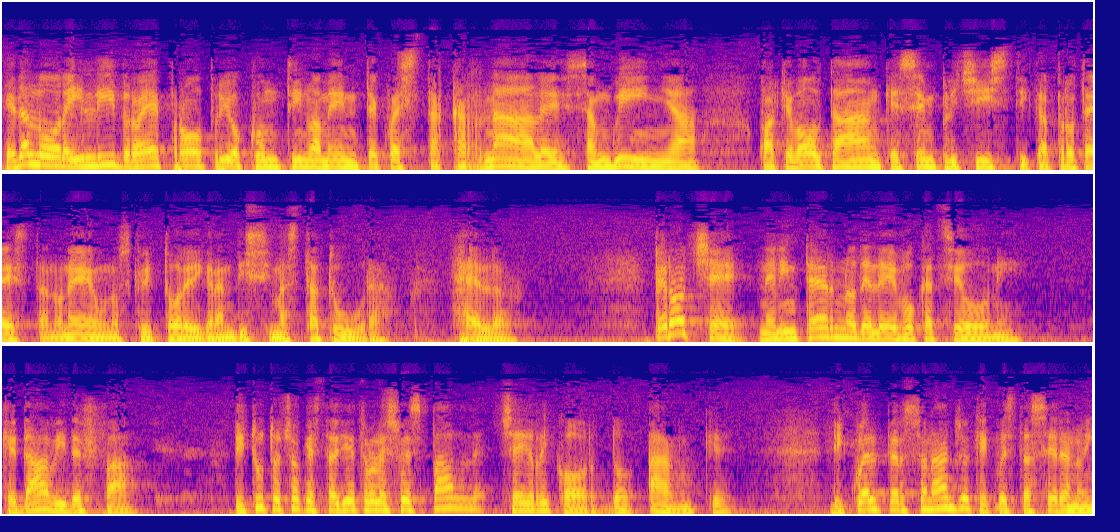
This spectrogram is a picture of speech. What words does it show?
Ed allora il libro è proprio continuamente questa carnale, sanguigna, qualche volta anche semplicistica protesta, non è uno scrittore di grandissima statura, Heller. Però c'è nell'interno delle evocazioni che Davide fa di tutto ciò che sta dietro le sue spalle, c'è il ricordo anche di quel personaggio che questa sera noi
